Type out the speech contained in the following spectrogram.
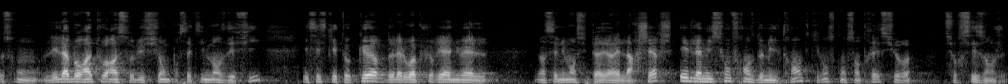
Ce seront les laboratoires à solutions pour cet immense défi. Et c'est ce qui est au cœur de la loi pluriannuelle d'enseignement supérieur et de la recherche et de la mission France 2030 qui vont se concentrer sur, sur ces enjeux.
